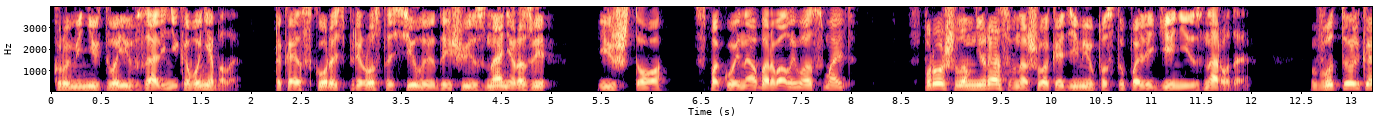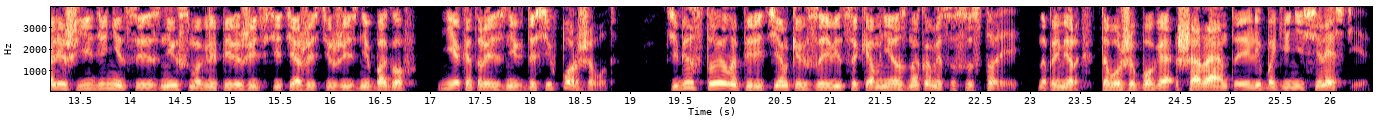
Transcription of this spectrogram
кроме них двоих в зале никого не было. Такая скорость прироста силы, да еще и знания, разве... «И что?» – спокойно оборвал его Асмальт. «В прошлом не раз в нашу академию поступали гении из народа. Вот только лишь единицы из них смогли пережить все тяжести жизни богов. Некоторые из них до сих пор живут. Тебе стоило перед тем, как заявиться ко мне, ознакомиться с историей. Например, того же бога Шаранта или богини Селестии.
